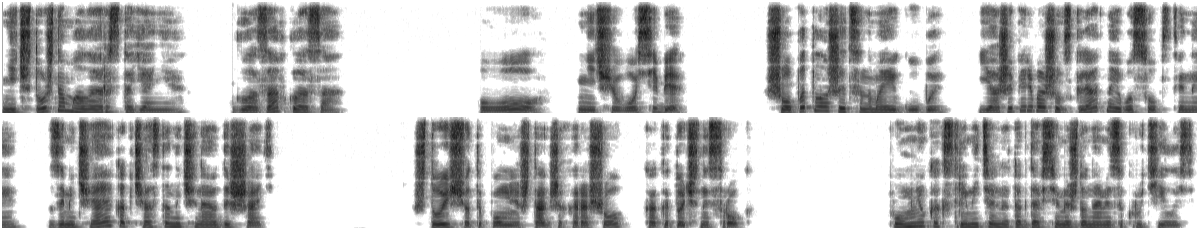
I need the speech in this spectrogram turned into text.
Ничтожно малое расстояние. Глаза в глаза. О, ничего себе! Шепот ложится на мои губы, я же перевожу взгляд на его собственные, замечая, как часто начинаю дышать. Что еще ты помнишь так же хорошо, как и точный срок? Помню, как стремительно тогда все между нами закрутилось.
